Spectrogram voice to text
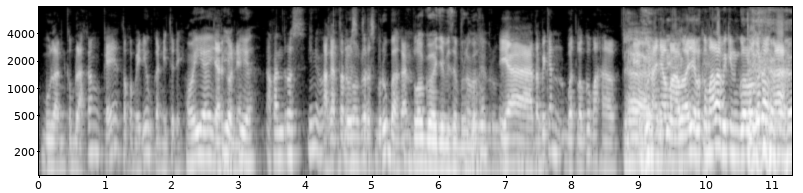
bulan ke belakang kayak Tokopedia bukan itu deh, oh iya iya, iya, Jargonnya. iya akan terus ini kok akan terus terus berubah kan? Logo aja bisa Logo berubah. bisa kan? berubah. Iya, tapi kan buat logo mahal. Nah, Kayak gue nanya sama lu aja, lu kok malah bikin gue logo dong? Nah.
